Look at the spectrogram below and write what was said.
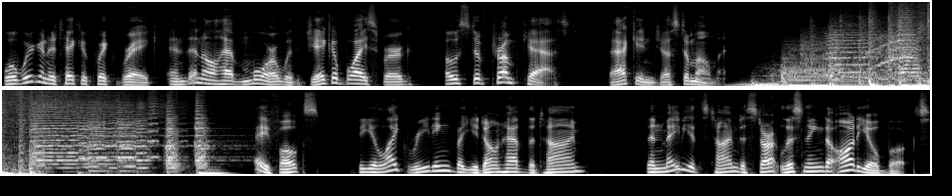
Well, we're going to take a quick break, and then I'll have more with Jacob Weisberg, host of Trumpcast. Back in just a moment. Hey, folks, do you like reading but you don't have the time? Then maybe it's time to start listening to audiobooks.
